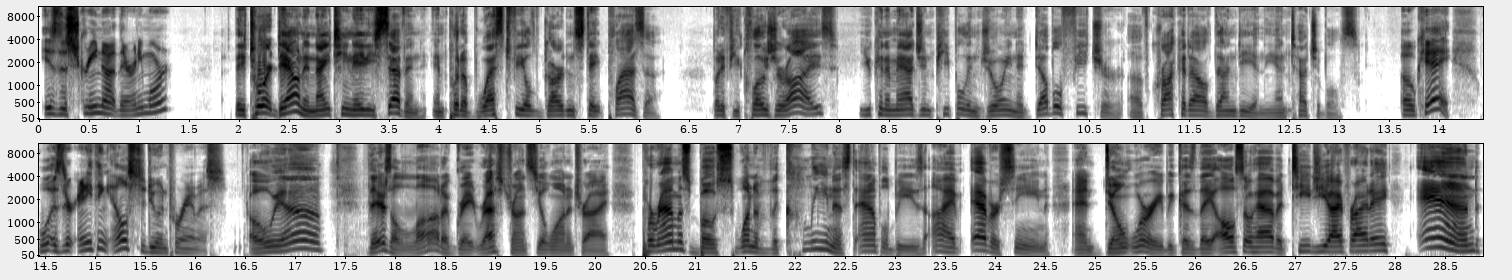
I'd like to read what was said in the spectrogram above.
Is the screen not there anymore? They tore it down in 1987 and put up Westfield Garden State Plaza. But if you close your eyes, you can imagine people enjoying a double feature of Crocodile Dundee and the Untouchables. Okay. Well, is there anything else to do in Paramus? Oh, yeah. There's a lot of great restaurants you'll want to try. Paramus boasts one of the cleanest Applebee's I've ever seen. And don't worry, because they also have a TGI Friday and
